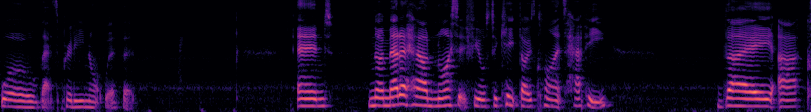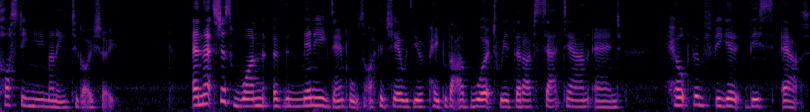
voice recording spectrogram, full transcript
whoa, that's pretty not worth it. And no matter how nice it feels to keep those clients happy, they are costing you money to go to. And that's just one of the many examples I could share with you of people that I've worked with that I've sat down and helped them figure this out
